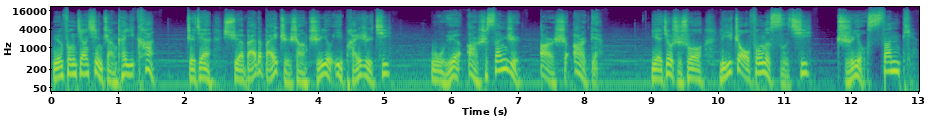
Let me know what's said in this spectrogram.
云峰将信展开一看，只见雪白的白纸上只有一排日期：五月二十三日二十二点，也就是说，离赵峰的死期只有三天。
